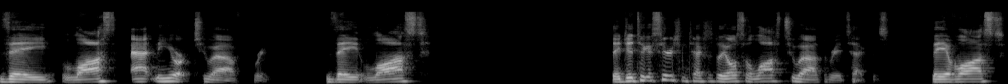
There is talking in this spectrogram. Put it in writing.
They lost at New York two out of three. They lost. They did take a series from Texas, but they also lost two out of three at Texas. They have lost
